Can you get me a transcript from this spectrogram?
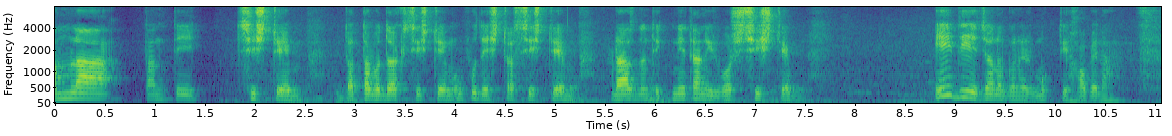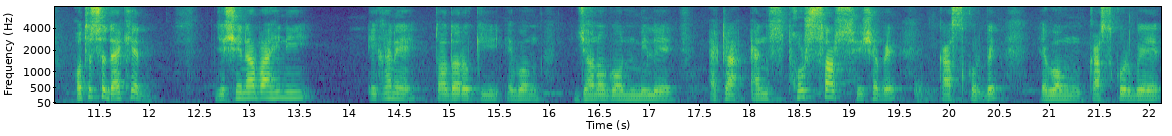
আমলাতান্ত্রিক সিস্টেম তত্ত্বাবধায়ক সিস্টেম উপদেষ্টা সিস্টেম রাজনৈতিক নেতা নির্ভর সিস্টেম এই দিয়ে জনগণের মুক্তি হবে না। অথচ দেখেন যে সেনাবাহিনী এখানে তদারকি এবং জনগণ মিলে একটা এনফোর্সার্স হিসাবে কাজ করবে এবং কাজ করবে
